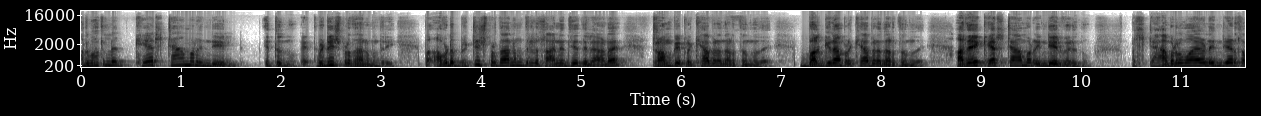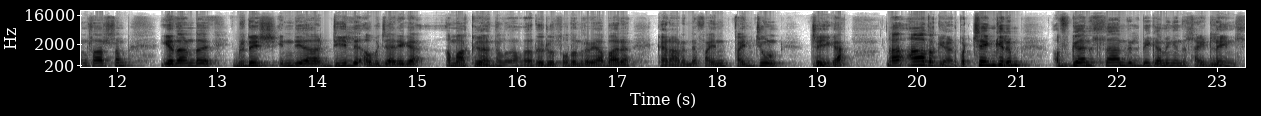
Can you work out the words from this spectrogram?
അതുമാത്രമല്ല കെയർ ടാമർ ഇന്ത്യയിൽ എത്തുന്നു ബ്രിട്ടീഷ് പ്രധാനമന്ത്രി. അപ്പോൾ അവിടെ ബ്രിട്ടീഷ് പ്രധാനമന്ത്രിയുടെ സാന്നിധ്യത്തിലാണ് ട്രംപ് പ്രഖ്യാപനം നടത്തുന്നത് ബഗ്രാം പ്രഖ്യാപനം നടത്തുന്നത്. അതേ കെയർ സ്റ്റാമർ ഇന്ത്യയിൽ വരുന്നു. അപ്പോൾ സ്റ്റാമറുമായുള്ള ഇന്ത്യയുടെ സംസാരം ഏതാണ്ട് ബ്രിട്ടീഷ് ഇന്ത്യ ഡീൽ ഔപചാരികമാക്കുക എന്നുള്ളത് അതായത് ഒരു സ്വതന്ത്ര വ്യാപാര കരാറിന്റെ ഫൈൻ ഫൈൻ ട്യൂൺ ചെയ്യുക. അതൊക്കെയാണ്. പക്ഷേ എങ്കിലും Afghanistan will be coming in the sidelines.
